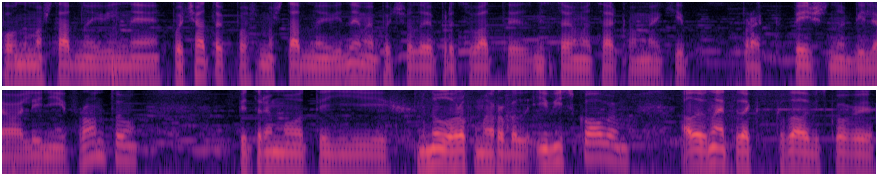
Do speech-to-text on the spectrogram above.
повномасштабної війни. Початок повномасштабної війни ми почали працювати з місцевими церквами, які практично біля лінії фронту. Підтримувати їх минулого року ми робили і військовим, але знаєте, як казали військові,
